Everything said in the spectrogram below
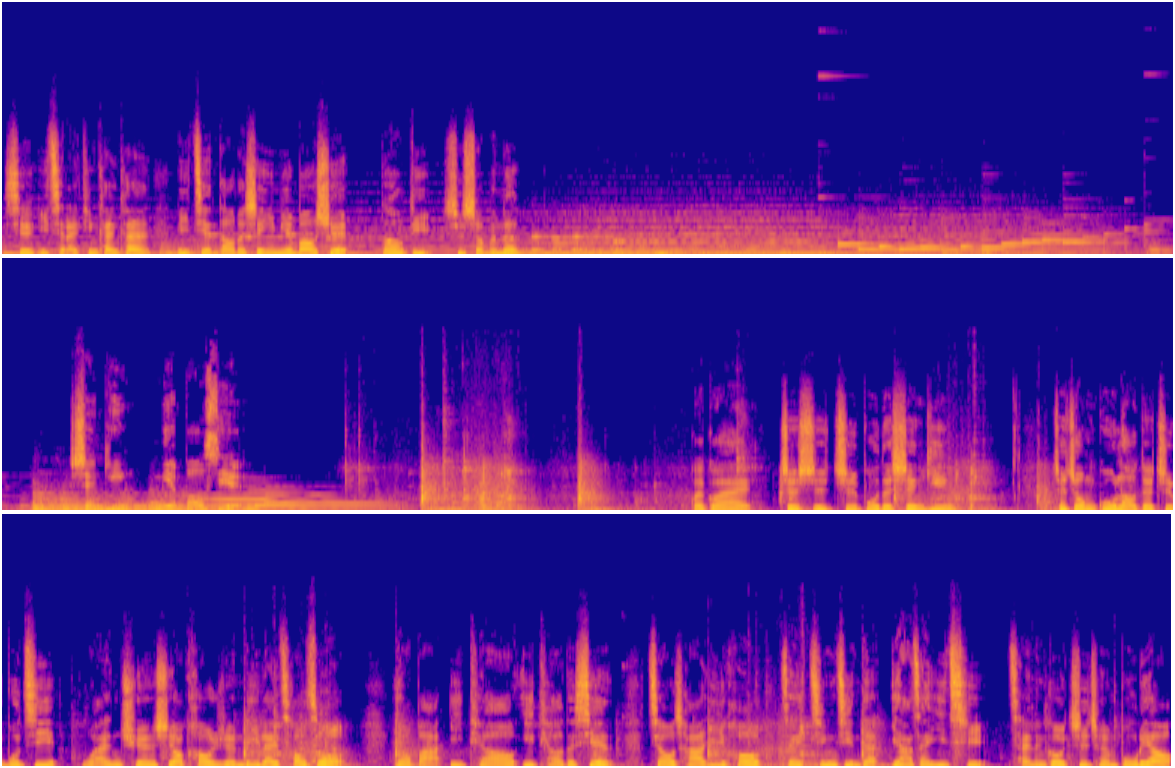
先一起来听看看，你捡到的声音面包屑到底是什么呢？声音面包屑，乖乖，这是织布的声音。这种古老的织布机完全是要靠人力来操作，要把一条一条的线交叉以后，再紧紧的压在一起，才能够制成布料。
